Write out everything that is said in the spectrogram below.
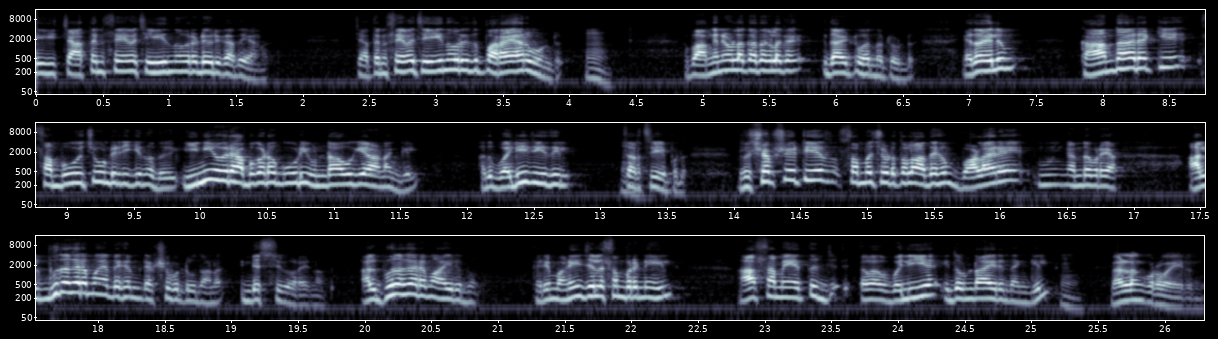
ഈ ചാത്തൻ സേവ ചെയ്യുന്നവരുടെ ഒരു കഥയാണ്. ചാത്തൻ സേവ ചെയ്യുന്നവർ ഇത് പറയാറുമുണ്ട്. അപ്പോൾ അങ്ങനെയുള്ള കഥകളൊക്കെ ഇതായിട്ട് വന്നിട്ടുണ്ട്. ഏതായാലും കാന്താരയ്ക്ക് സംഭവിച്ചുകൊണ്ടിരിക്കുന്നത് ഇനി ഒരു അപകടം കൂടി ഉണ്ടാവുകയാണെങ്കിൽ അത് വലിയ രീതിയിൽ ചർച്ച ചെയ്യപ്പെടും. ഋഷഭ് ഷെട്ടിയെ സംബന്ധിച്ചിടത്തോളം അദ്ദേഹം വളരെ എന്താ പറയുക അത്ഭുതകരമായി അദ്ദേഹം രക്ഷപ്പെട്ടു എന്നാണ് ഇൻഡസ്ട്രി പറയുന്നത്. അത്ഭുതകരമായിരുന്നു. കാര്യം മണി ജലസംഭരണിയിൽ ആ സമയത്ത് വലിയ ഇതുണ്ടായിരുന്നെങ്കിൽ വെള്ളം കുറവായിരുന്നു.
